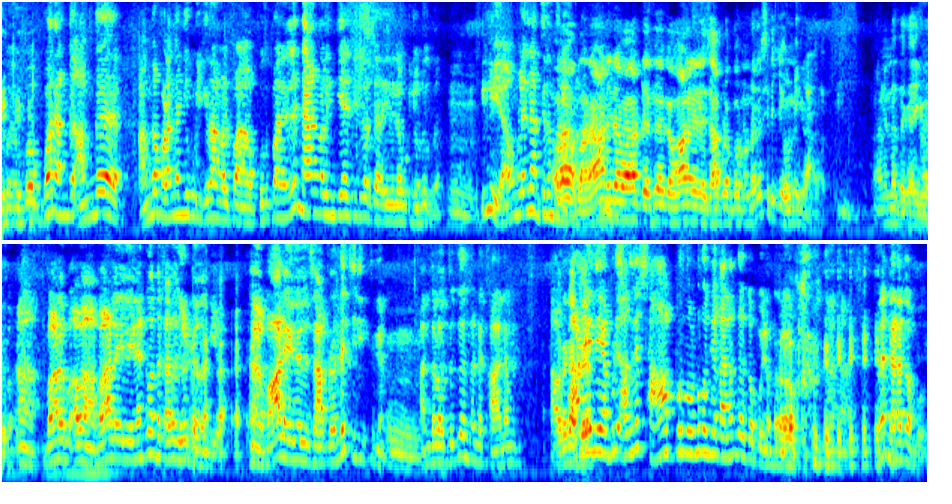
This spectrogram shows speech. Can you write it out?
இப்போ இப்போ அங்க அங்க அங்க பழங்கஞ்சி குடிக்கிறாங்க புதுப்பானையில நாங்கள் இந்தியா சில்லர் இதுல குடிச்சோண்டு இருக்கிறோம். இல்லையா? அவங்கள எல்லாம் திருந்துறாங்க. வரானிட வாட்டுக்கு வாழையில சாப்பிட போறோம்னாக்க சிரிச்சு ஒன்னிக்கிறாங்க வாழை எனக்கு அந்த கதை கேட்டது அங்கேயும் வாழையில சாப்பிட சிரிக்குங்க. அந்த அளவுக்கு எங்கள்ட காலம். அவருக்கு வாழையில அப்படி அதுல சாப்பிடுறது ஒன்று கொஞ்சம் காலம் கேட்க போயிடும். நடக்க போகுது.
